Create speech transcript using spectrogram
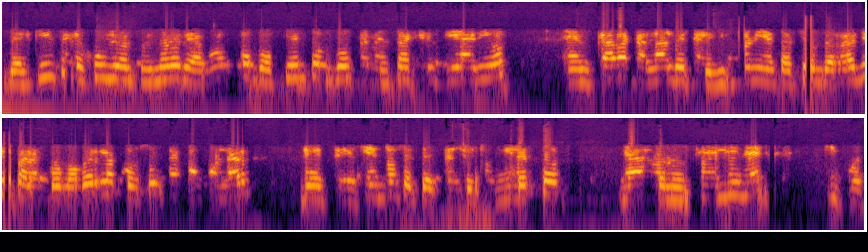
del 15 de julio al 1 de agosto, 212 mensajes diarios en cada canal de televisión y estación de radio para promover la consulta popular de 378 mil spots. Ya lo anunció el INE y pues,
